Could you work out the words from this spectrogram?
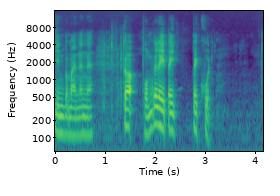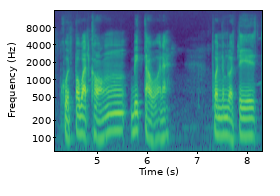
กินประมาณนั้นนะ ก็ผมก็เลยไปไปขุด ขุดประวัติของบิ๊กเต่าอนะพลตำรวจตีจ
